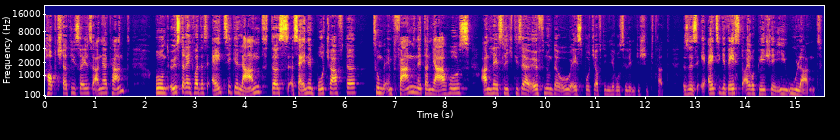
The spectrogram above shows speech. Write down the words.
Hauptstadt Israels anerkannt. Und Österreich war das einzige Land, das seinen Botschafter zum Empfang Netanyahus anlässlich dieser Eröffnung der US-Botschaft in Jerusalem geschickt hat. Also das einzige westeuropäische EU-Land.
